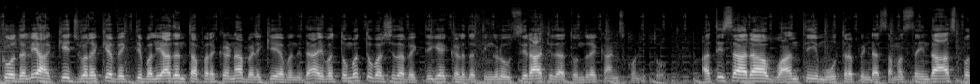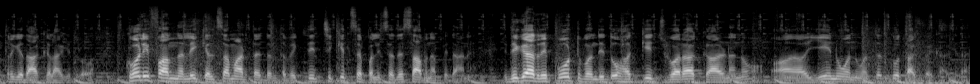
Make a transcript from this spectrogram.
ಮೆಕ್ಸಿಕೋದಲ್ಲಿ ಹಕ್ಕಿ ಜ್ವರಕ್ಕೆ ವ್ಯಕ್ತಿ ಬಲಿಯಾದಂಥ ಪ್ರಕರಣ ಬೆಳಕಿಗೆ ಬಂದಿದೆ. ಐವತ್ತೊಂಬತ್ತು ವರ್ಷದ ವ್ಯಕ್ತಿಗೆ ಕಳೆದ ತಿಂಗಳು ಉಸಿರಾಟದ ತೊಂದರೆ ಕಾಣಿಸಿಕೊಂಡಿತ್ತು. ಅತಿಸಾರ, ವಾಂತಿ, ಮೂತ್ರಪಿಂಡ ಸಮಸ್ಯೆಯಿಂದ ಆಸ್ಪತ್ರೆಗೆ ದಾಖಲಾಗಿದ್ರು. ಕೋಳಿ ಫಾರ್ಮ್ನಲ್ಲಿ ಕೆಲಸ ಮಾಡ್ತಾ ಇದ್ದಂಥ ವ್ಯಕ್ತಿ ಚಿಕಿತ್ಸೆ ಫಲಿಸದೆ ಸಾವನ್ನಪ್ಪಿದ್ದಾನೆ. ಇದೀಗ ರಿಪೋರ್ಟ್ ಬಂದಿದ್ದು ಹಕ್ಕಿ ಜ್ವರ ಕಾರಣನೋ ಏನು ಅನ್ನುವಂಥದ್ದು ಗೊತ್ತಾಗಬೇಕಾಗಿದೆ.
